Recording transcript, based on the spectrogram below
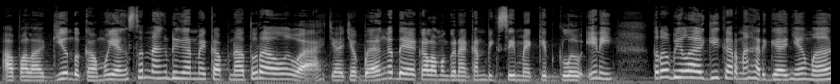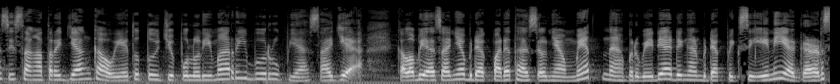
Apalagi untuk kamu yang senang dengan makeup natural, wah cocok banget deh kalau menggunakan Pixi Make It Glow ini. Terlebih lagi karena harganya masih sangat terjangkau yaitu Rp75.000 saja. Kalau biasanya bedak padat hasilnya matte, nah berbeda dengan bedak Pixi ini ya girls.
